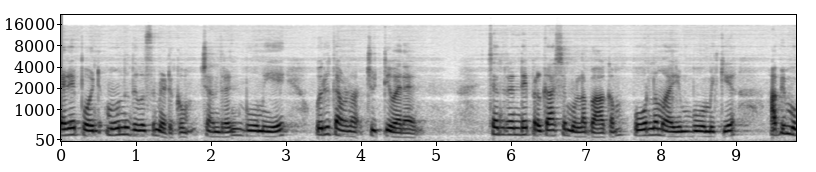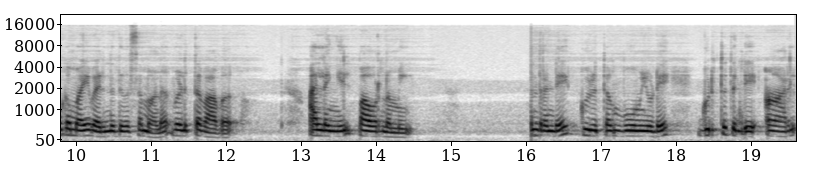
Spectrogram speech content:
ഏഴ് പോയിന്റ് മൂന്ന് ദിവസമെടുക്കും ചന്ദ്രൻ ഭൂമിയെ ഒരു തവണ ചുറ്റി വരാൻ ചന്ദ്രന്റെ പ്രകാശമുള്ള ഭാഗം പൂർണമായും ഭൂമിക്ക് അഭിമുഖമായി വരുന്ന ദിവസമാണ് വെളുത്ത വാവ് അല്ലെങ്കിൽ പൗർണമി. ചന്ദ്രന്റെ ഗുരുത്വം ഭൂമിയുടെ ഗുരുത്വത്തിന്റെ ആറിൽ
